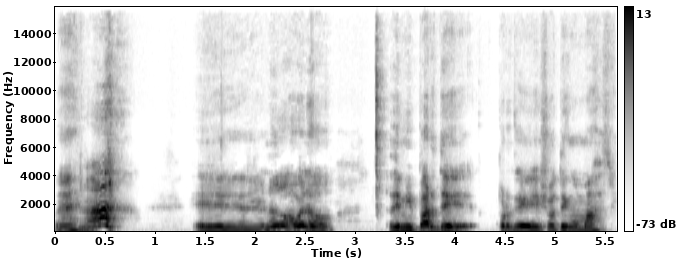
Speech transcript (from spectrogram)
¿eh? Ah. Eh, no, bueno, de mi parte, porque yo tengo más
